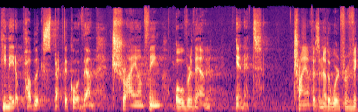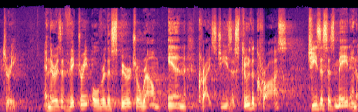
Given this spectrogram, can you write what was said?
he made a public spectacle of them, triumphing over them in it. Triumph is another word for victory. And there is a victory over the spiritual realm in Christ Jesus. Through the cross, Jesus has made an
